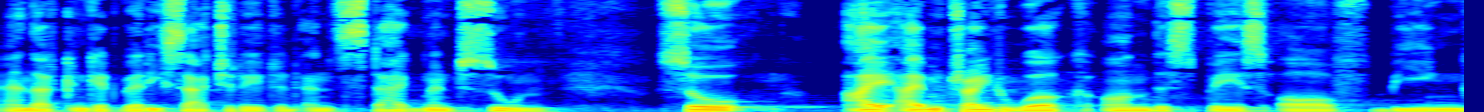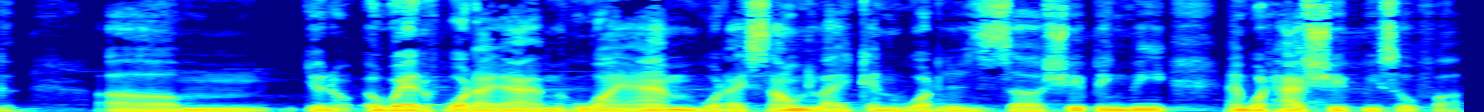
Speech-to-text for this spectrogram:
and that can get very saturated and stagnant soon. So I, I'm trying to work on this space of being, um, you know, aware of what I am, who I am, what I sound like, and what is uh, shaping me, and what has shaped me so far.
